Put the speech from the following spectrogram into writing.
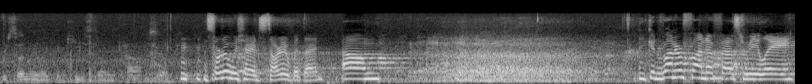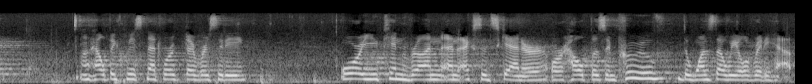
We're suddenly like the Keystone Cops. I sort of wish I had started with that. Um, you can run or fund a fast relay and help increase network diversity, or you can run an exit scanner or help us improve the ones that we already have,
